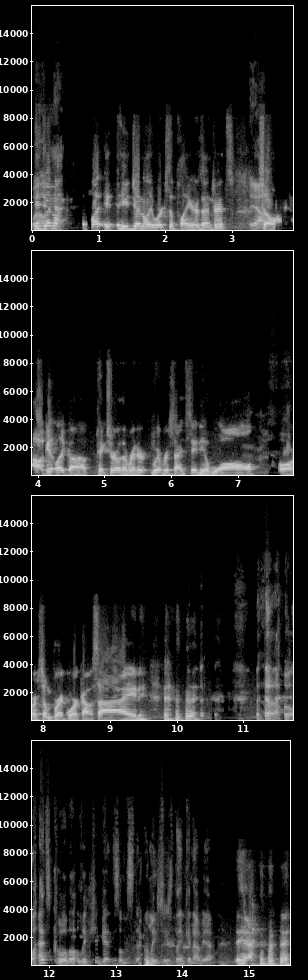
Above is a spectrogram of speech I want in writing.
Well, generally- he generally works the players' entrance, yeah. so I'll get like a picture of the Ritter- Riverside Stadium wall or some brickwork outside. well, that's cool though. At least you're getting some stuff. At least he's thinking of you. Yeah.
